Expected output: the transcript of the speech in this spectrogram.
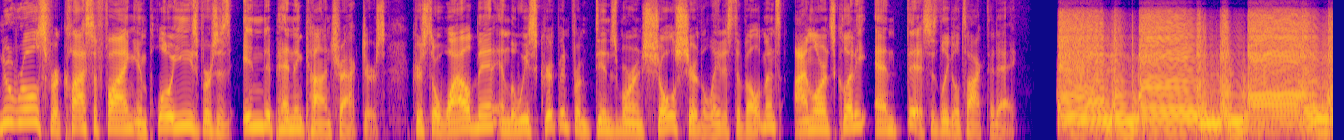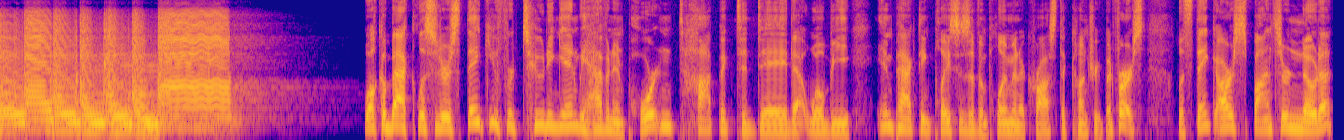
New rules for classifying employees versus independent contractors. Crystal Wildman and Louise Griffin from Dinsmore and Shohl share the latest developments. I'm Laurence Colletti, and this is Legal Talk Today. Welcome back, listeners. Thank you for tuning in. We have an important topic today that will be impacting places of employment across the country. But first, let's thank our sponsor, Nota.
